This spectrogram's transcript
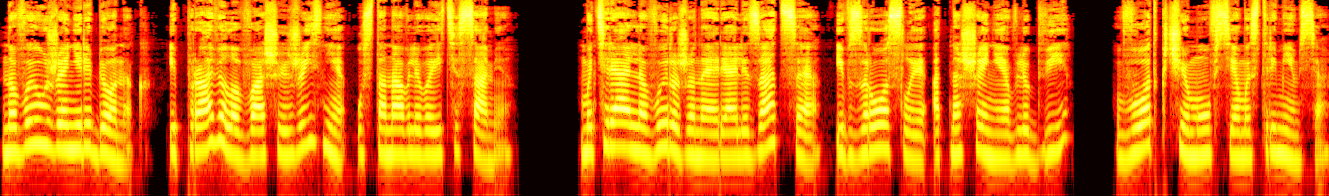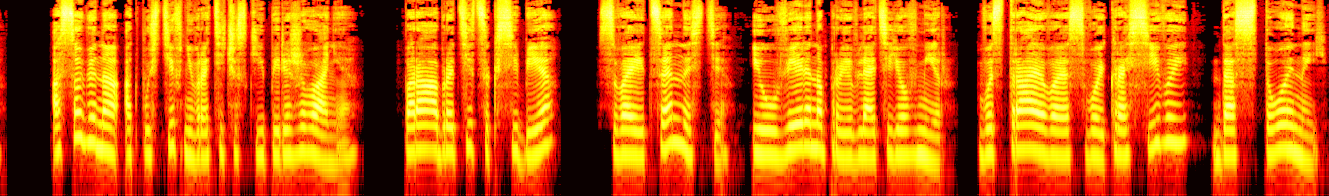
Но вы уже не ребенок, и правила в вашей жизни устанавливаете сами. Материально выраженная реализация и взрослые отношения в любви – вот к чему все мы стремимся особенно отпустив невротические переживания. Пора обратиться к себе, своей ценности и уверенно проявлять ее в мир, выстраивая свой красивый, достойный,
